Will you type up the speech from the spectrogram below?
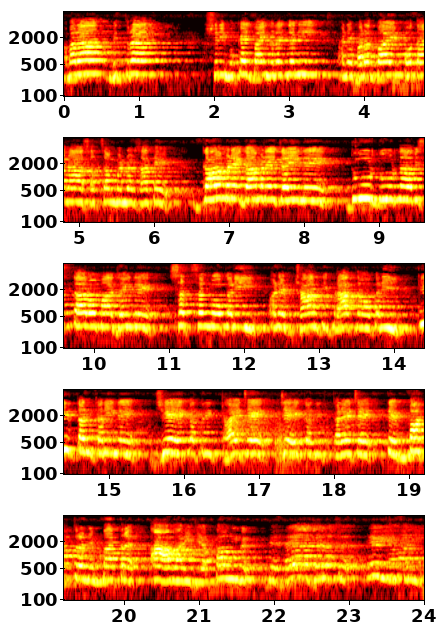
અમારા મિત્ર શ્રી મુકેશભાઈ નિરંજની અને ભરતભાઈ પોતાના સત્સંગ મંડળ સાથે ગામડે ગામડે જઈને દૂર દૂરના વિસ્તારોમાં જઈને સત્સંગો કરી અને શાંતિ પ્રાર્થનાઓ કરી, કીર્તન કરીને જે એકત્રિત થાય છે, જે એકત્રિત કરે છે, તે માત્ર ને માત્ર આ અમારી જે અપંગ, જે દયાજનક એવી અમારી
